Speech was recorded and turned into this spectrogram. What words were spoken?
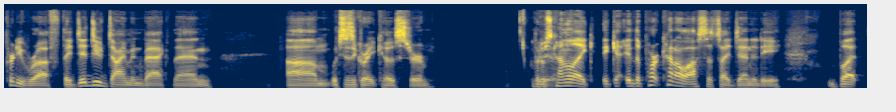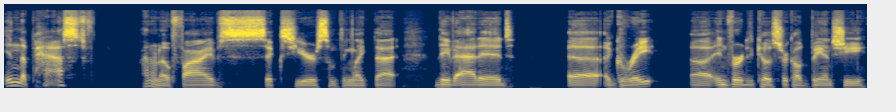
pretty rough. They did do Diamondback then, um, which is a great coaster, but it, it was kind of like it, the park kind of lost its identity. But in the past, I don't know, five six years, something like that, they've added uh, a great uh, inverted coaster called Banshee.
